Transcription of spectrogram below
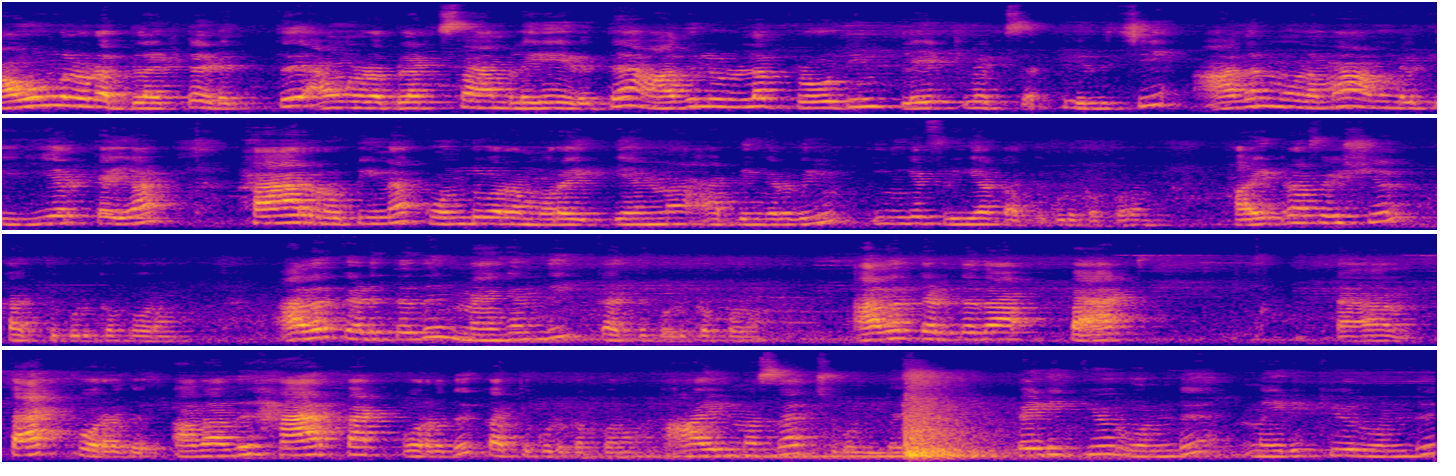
அவங்களோட பிளட் எடுத்து அவங்களோட பிளட் சாம்பிளையே எடுத்து அதில் உள்ள ப்ரோட்டீன் பிளேட்லெட்ஸை பிரித்து அதன் மூலமாக அவங்களுக்கு இயற்கையாக ஹேர் ரொட்டீனாக கொண்டு வர முறை என்ன அப்படிங்கிறதையும் இங்கே ஃப்ரீயாக கற்றுக் கொடுக்க போகிறோம் ஹைட்ராஃபேஷியல் கற்றுக் கொடுக்க போகிறோம் அதற்கு அடுத்தது மெஹந்தி கற்றுக் கொடுக்க போகிறோம் அதற்கு அடுத்ததாக பேக் பேக் போடுறது அதாவது ஹேர் பேக் போடுறது கற்றுக் கொடுக்க போகிறோம் ஆயில் மசாஜ் உண்டு பெடிக்யூர் உண்டு மெடிக்யூர் உண்டு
